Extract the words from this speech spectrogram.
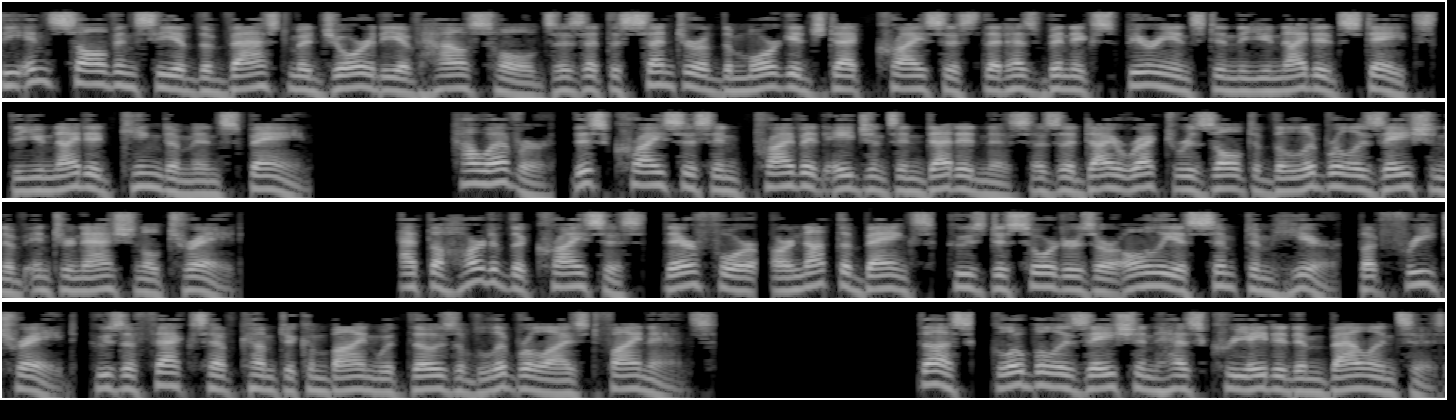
The insolvency of the vast majority of households is at the center of the mortgage debt crisis that has been experienced in the United States, the United Kingdom and Spain. However, this crisis in private agents' indebtedness is a direct result of the liberalization of international trade. At the heart of the crisis, therefore, are not the banks, whose disorders are only a symptom here, but free trade, whose effects have come to combine with those of liberalized finance. Thus, globalization has created imbalances,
